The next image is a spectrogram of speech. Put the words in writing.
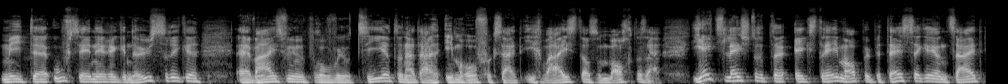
mit äh, aufsehenerregenden Äußerungen. Er weiß, wie man provoziert und hat auch immer offen gesagt, ich weiß das und mache das auch. Jetzt lästert er extrem ab über die SRG und sagt,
